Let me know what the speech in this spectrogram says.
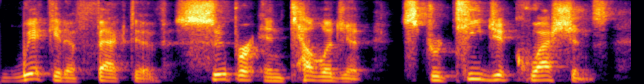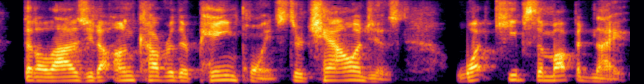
wicked effective, super intelligent, strategic questions that allows you to uncover their pain points, their challenges, what keeps them up at night,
